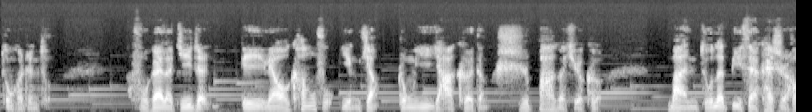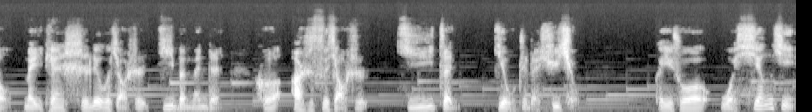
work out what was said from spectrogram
综合诊所，覆盖了急诊、理疗康复、影像、中医牙科等十八个学科，满足了比赛开始后每天十六个小时基本门诊和二十四小时急诊救治的需求。可以说，我相信，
